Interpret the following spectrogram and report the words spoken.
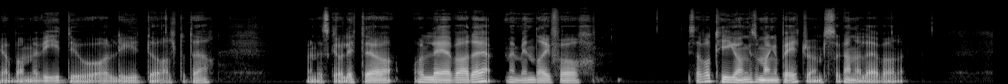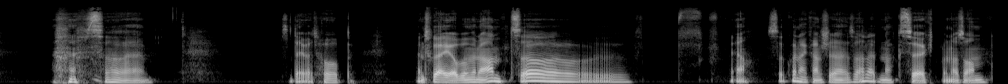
Jobbe med video og lyd og alt det der. Men det skal jo litt til å, å leve av det, med mindre jeg får Hvis jeg får ti ganger så mange patrons, så kan jeg leve av det. så eh, så det er jo et håp. Men skulle jeg jobbe med noe annet, så ja, så kunne jeg kanskje Så hadde jeg nok søkt på noe sånt.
